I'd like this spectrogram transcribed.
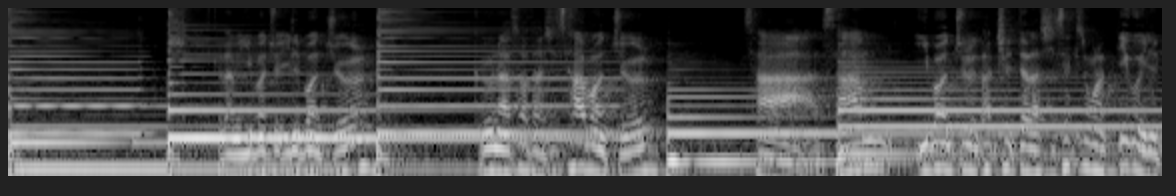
그다음에 2번 줄 1번 줄 그러고 나서 다시 4번 줄 4, 3, 2번 줄칠때 다시 새끼손가락 띄고 1,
